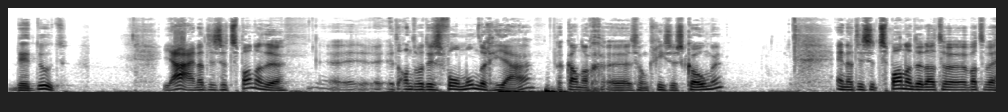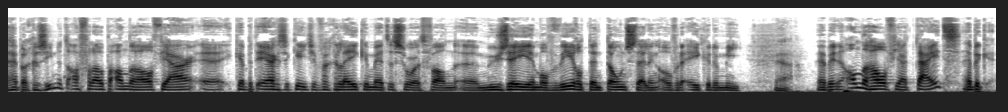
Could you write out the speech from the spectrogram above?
dit doet? Ja, en dat is het spannende. Uh, het antwoord is volmondig ja. Er kan nog uh, zo'n crisis komen. En dat is het spannende dat we, wat we hebben gezien het afgelopen anderhalf jaar. Uh, ik heb het ergens een keertje vergeleken met een soort van uh, museum of wereldtentoonstelling over de economie. Ja. We hebben in anderhalf jaar tijd, heb ik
